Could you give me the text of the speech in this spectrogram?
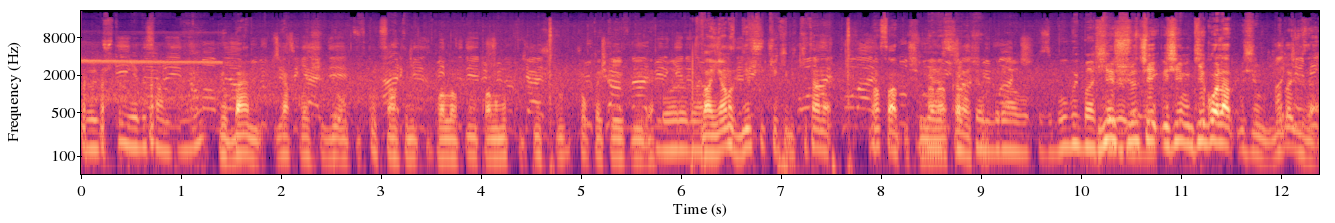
Ölçtüm 7 santim. Yo, Ben yaklaşık bir 30-40 santimlik bir palamut, palamut tutmuştum. Çok da keyifliydi. Bu arada- Lan yalnız bir şut çekip iki tane nasıl atmışım ben arkadaş? Gerçekten bravo kızı. Bu bir başarı. Bir şut çekmişim iki gol atmışım. Bu da güzel.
